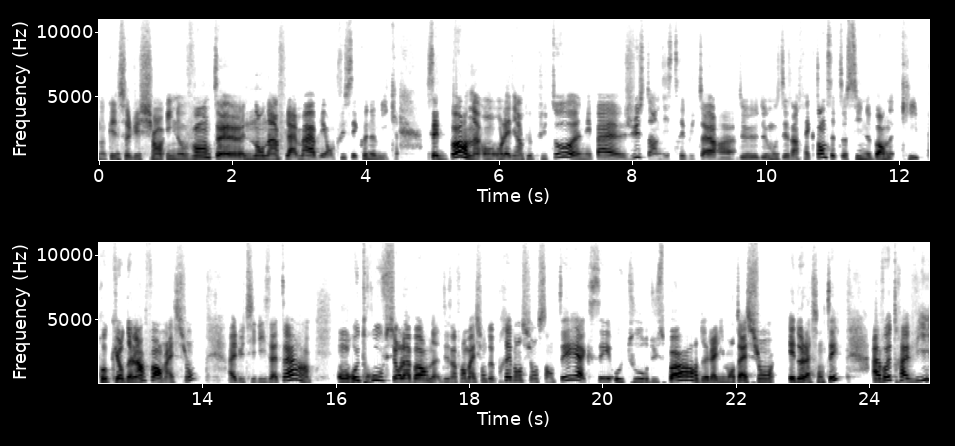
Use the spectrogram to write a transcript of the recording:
Donc une solution innovante, euh, non inflammable et en plus économique. Cette borne, on, l'a dit un peu plus tôt, euh, n'est pas juste un distributeur euh, de, mousse désinfectante, c'est aussi une borne qui procure de l'information à l'utilisateur. On retrouve sur la borne des informations de prévention santé, axées autour du sport, de l'alimentation et de la santé. À votre avis,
